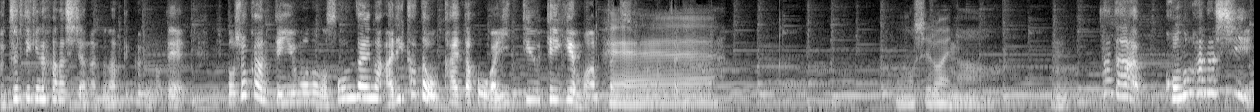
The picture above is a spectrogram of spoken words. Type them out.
物理的な話じゃなくなってくるので図書館っていうものの存在のあり方を変えた方がいいっていう提言もあったりする面白いな。ただこの話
